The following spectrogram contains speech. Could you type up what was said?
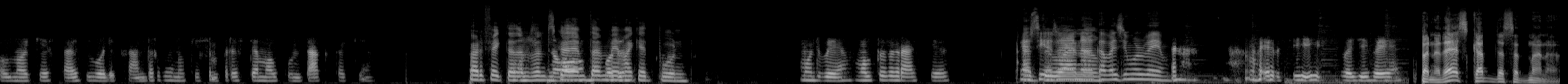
el noi que està es diu Alexander, bueno, que sempre estem al contacte aquí. Perfecte, doncs ens No, quedem també poden- amb aquest punt. Molt bé, moltes gràcies. Gràcies, Anna, Anna. que vagi molt bé. Merci, que vagi bé. Penedès cap de setmana.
